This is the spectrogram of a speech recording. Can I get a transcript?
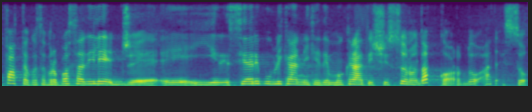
fatta questa proposta di legge e i- sia repubblicani che i democratici sono d'accordo. Adesso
